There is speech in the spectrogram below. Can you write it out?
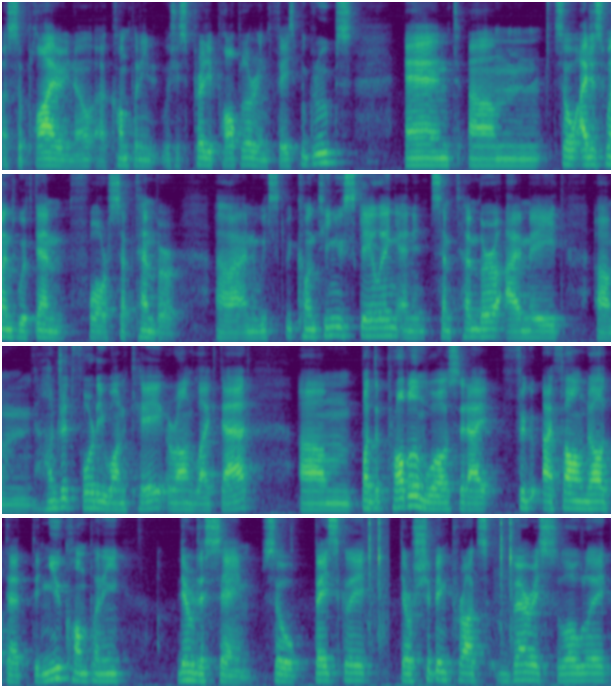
a supplier, you know, a company which is pretty popular in Facebook groups, and um, so I just went with them for September, uh, and we we continue scaling, and in September I made um, 141k around like that, um, but the problem was that I fig- I found out that the new company they're the same. So basically, they're shipping products very slowly.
